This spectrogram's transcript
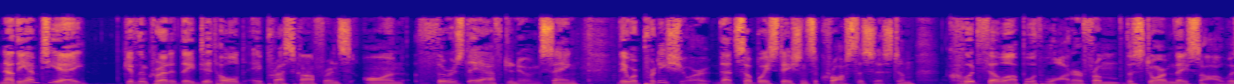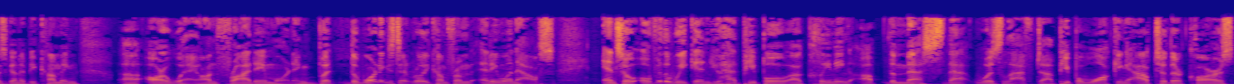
Now the MTA give them credit. They did hold a press conference on Thursday afternoon saying they were pretty sure that subway stations across the system could fill up with water from the storm they saw was going to be coming uh, our way on Friday morning. But the warnings didn't really come from anyone else. And so over the weekend, you had people uh, cleaning up the mess that was left. Uh, people walking out to their cars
